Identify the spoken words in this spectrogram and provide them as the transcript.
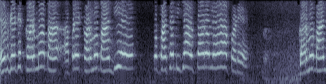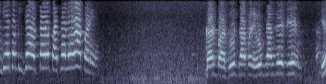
એમ કે છે કર્મ આપણે કર્મ બાંધીએ તો પાછા બીજા અવતારો લેવા પડે. કર્મ બાંધીએ તો બીજા અવતારો પાછા લેવા કર્મ બાંધવું જ ના પડે એવું જ્ઞાન જોઈએ છે? એ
